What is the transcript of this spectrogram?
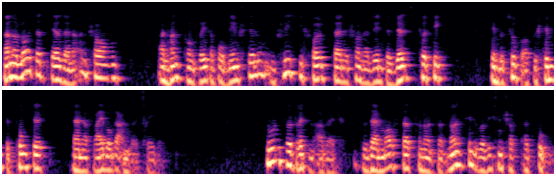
Dann erläutert er seine Anschauungen anhand konkreter Problemstellungen und schließlich folgt seine schon erwähnte Selbstkritik in Bezug auf bestimmte Punkte seiner Freiburger Antrittsrede. Nun zur dritten Arbeit, zu seinem Aufsatz von 1919 über Wissenschaft als Beruf.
